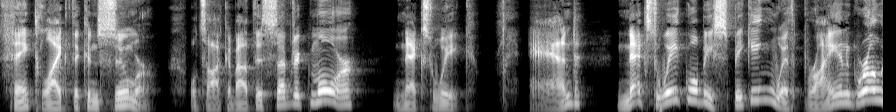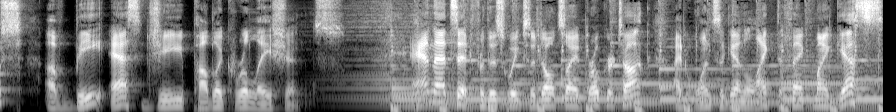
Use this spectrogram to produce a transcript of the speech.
Think like the consumer. We'll talk about this subject more next week. And next week, we'll be speaking with Brian Gross of BSG Public Relations. And that's it for this week's Adult Site Broker Talk. I'd once again like to thank my guests,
